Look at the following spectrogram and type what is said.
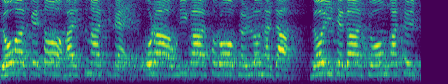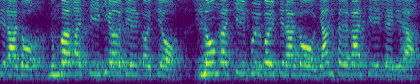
여호와께서 말씀하시되 오라 우리가 서로 변론하자 너희 새가 주홍 같을지라도 눈과 같이 희어질 것이요 진홍같이 붉을지라도 양털같이 되리라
